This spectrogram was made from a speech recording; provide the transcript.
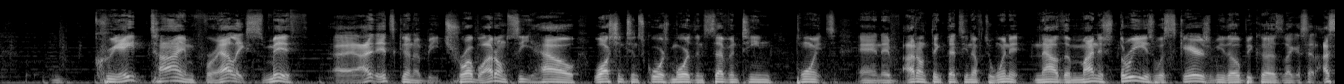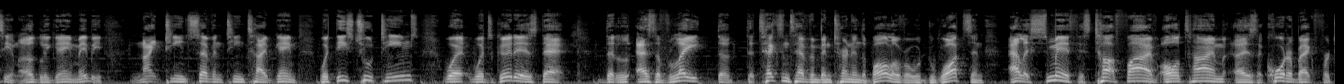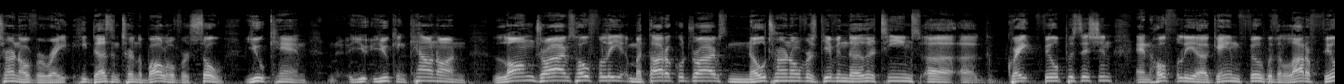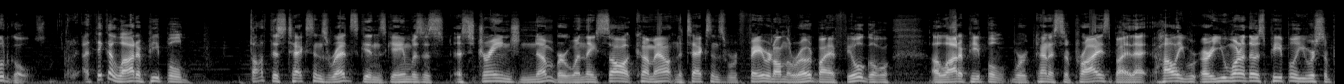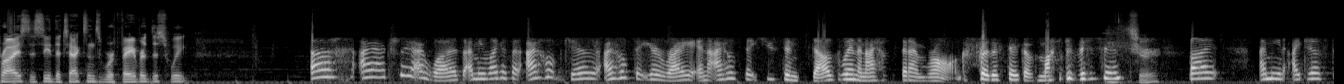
create time for Alex Smith, it's going to be trouble. I don't see how Washington scores more than 17 points, and if I don't think that's enough to win it. Now the minus three is what scares me though, because like I said, I see an ugly game, maybe 19-17 type game with these two teams. What what's good is that the, as of late, the, the Texans haven't been turning the ball over with Watson. Alex Smith is top five all time as a quarterback for turnover rate. He doesn't turn the ball over, so you can you you can count on long drives, hopefully methodical drives, no turnovers, giving the other teams uh, a great field position, and hopefully a game filled with a lot of field goals. I think a lot of people thought this Texans Redskins game was a, a, strange number when they saw it come out and the Texans were favored on the road by a field goal. A lot of people were kind of surprised by that. Holly, are you one of those people you were surprised to see the Texans were favored this week? Uh, I actually I was. I mean, like I said, I hope Jerry. I hope that you're right, and I hope that Houston does win, and I hope that I'm wrong for the sake of my division. Sure. But I mean, I just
